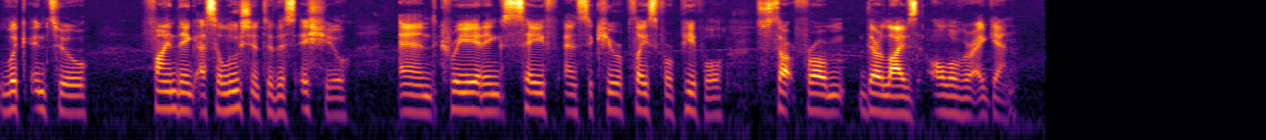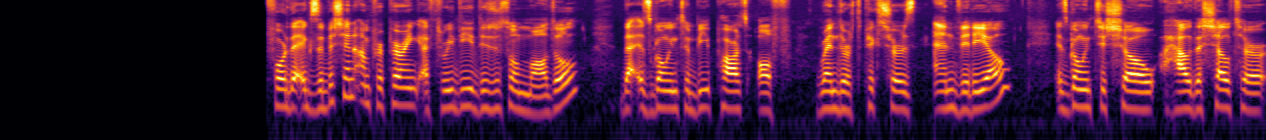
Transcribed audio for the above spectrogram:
look into finding a solution to this issue and creating safe and secure place for people to start from their lives all over again. For the exhibition, I'm preparing a 3D digital model that is going to be part of rendered pictures and video. It's going to show how the shelter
